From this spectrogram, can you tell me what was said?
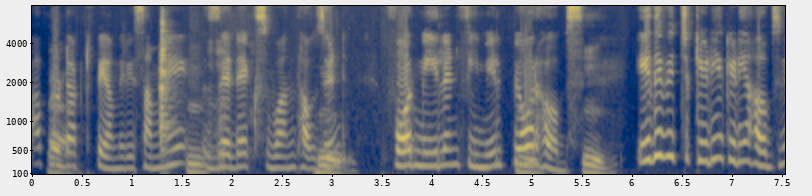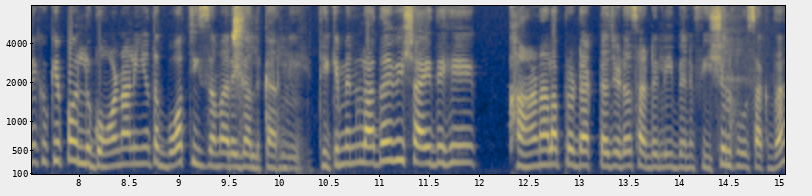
ਆ ਪ੍ਰੋਡਕਟ ਪਿਆ ਮੇਰੇ ਸਾਹਮਣੇ ZX 1000 for male and female pure herbs ਇਹਦੇ ਵਿੱਚ ਕਿਹੜੀਆਂ-ਕਿਹੜੀਆਂ ਹਰਬਸ ਨੇ? ਕਿਉਂਕਿ ਆਪਾਂ ਲਗਾਉਣ ਵਾਲੀਆਂ ਤਾਂ ਬਹੁਤ ਚੀਜ਼ਾਂ ਬਾਰੇ ਗੱਲ ਕਰ ਲਈ ਠੀਕ ਹੈ ਮੈਨੂੰ ਲੱਗਦਾ ਹੈ ਵੀ ਸ਼ਾਇਦ ਇਹ ਖਾਣ ਵਾਲਾ ਪ੍ਰੋਡਕਟ ਹੈ ਜਿਹੜਾ ਸਾਡੇ ਲਈ ਬੈਨੀਫੀਸ਼ੀਅਲ ਹੋ ਸਕਦਾ।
